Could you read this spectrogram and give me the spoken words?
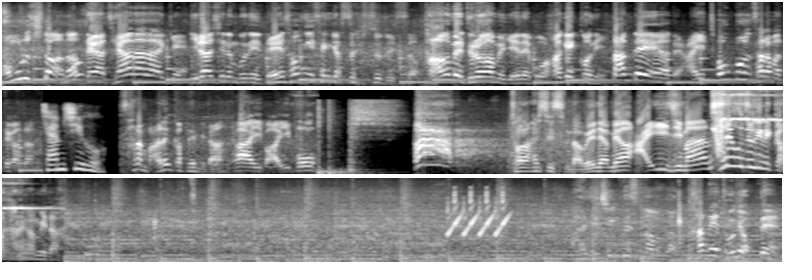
아무렇지도 않아? 내가 제안 하나 할게. 일하시는 분이 내성이 생겼을 수도 있어. 다음에 들어가면 얘네 뭐 하겠거니. 딴 데 해야 돼. 아예 처음 보는 사람한테 가자. 잠시 후. 사람 많은 카페입니다. 가위바위보. 저는 할 수 있습니다. 왜냐면 아이지만 촬영 중이니까 가능합니다 칭패스 나온다. 카드에 돈이 없대.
